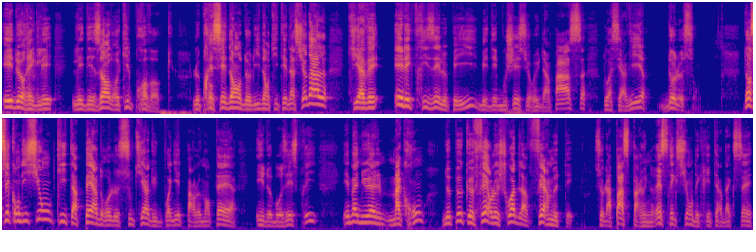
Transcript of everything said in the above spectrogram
et de régler les désordres qu'ils provoquent. Le précédent de l'identité nationale, qui avait électrisé le pays mais débouché sur une impasse, doit servir de leçon. Dans ces conditions, quitte à perdre le soutien d'une poignée de parlementaires et de beaux esprits, Emmanuel Macron ne peut que faire le choix de la fermeté. Cela passe par une restriction des critères d'accès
